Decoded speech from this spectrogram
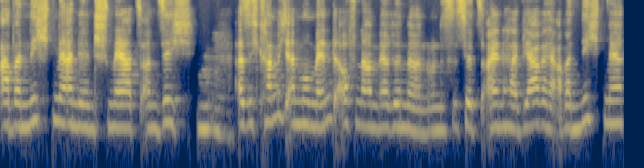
aber nicht mehr an den Schmerz an sich. Mhm. Also ich kann mich an Momentaufnahmen erinnern und es ist jetzt eineinhalb Jahre her, aber nicht mehr,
